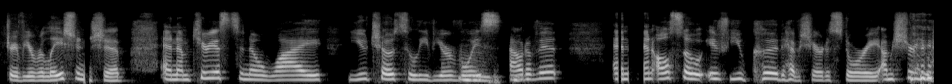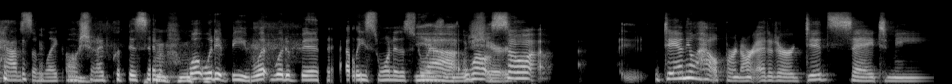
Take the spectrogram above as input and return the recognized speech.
nature of your relationship and i'm curious to know why you chose to leave your voice mm. out of it and and also if you could have shared a story i'm sure you have some like oh should i put this in what would it be what would have been at least one of the stories yeah well shared? so uh, daniel halpern our editor did say to me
